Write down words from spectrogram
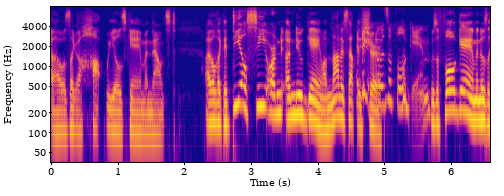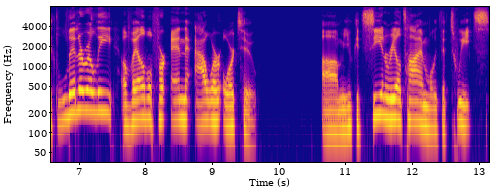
Uh, it was like a Hot Wheels game announced, either like a DLC or a new game. I'm not I exactly think sure. it was a full game. It was a full game and it was like literally available for an hour or two. Um, you could see in real time like the tweets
